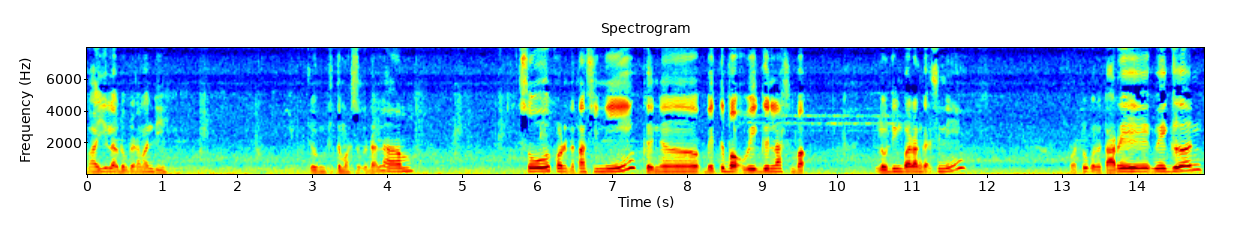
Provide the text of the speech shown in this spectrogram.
Bahayalah budak-budak nak mandi. Jom kita masuk ke dalam. So, kalau datang sini, kena better bawa wagon lah sebab loading barang kat sini. Lepas tu kena tarik wagon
